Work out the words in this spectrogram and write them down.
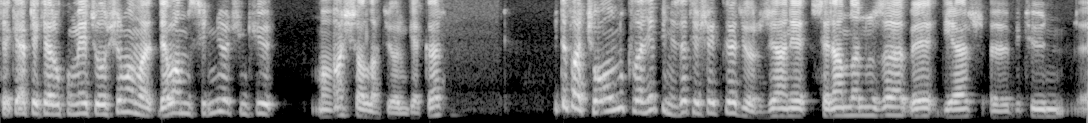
teker teker okumaya çalışıyorum ama devamlı siliniyor çünkü maşallah diyorum tekrar. Bir defa çoğunlukla hepinize teşekkür ediyoruz. Yani selamlarınıza ve diğer e, bütün e,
